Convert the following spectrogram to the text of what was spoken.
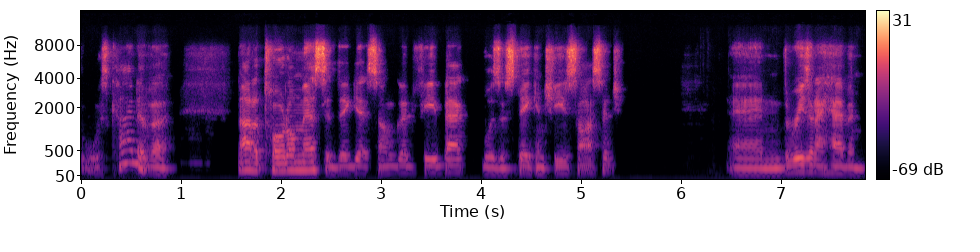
was kind of a not a total miss. It did get some good feedback. Was a steak and cheese sausage, and the reason I haven't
